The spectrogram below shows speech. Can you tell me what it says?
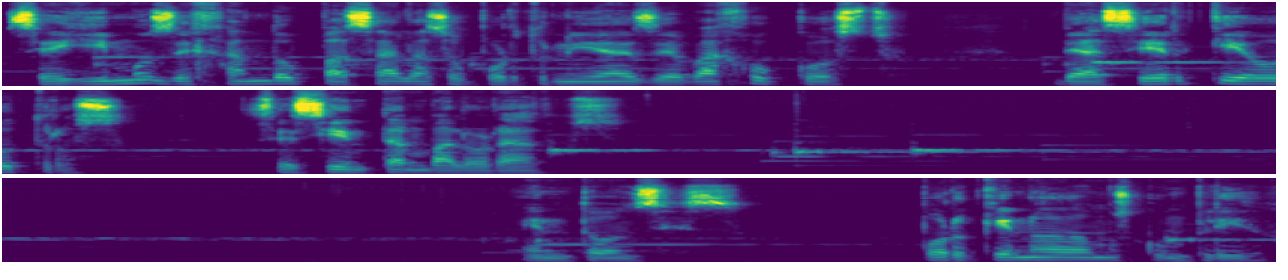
seguimos dejando pasar las oportunidades de bajo costo de hacer que otros se sientan valorados. Entonces, ¿por qué no damos cumplidos?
